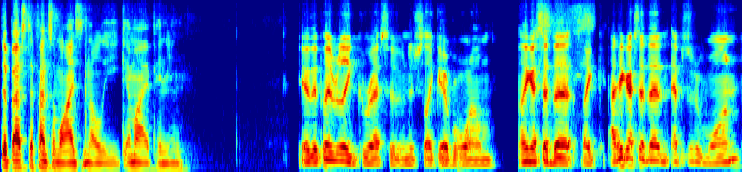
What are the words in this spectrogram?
the best defensive lines in the league in my opinion yeah, they play really aggressive and just like overwhelm. I think I said that. Like I think I said that in episode one.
